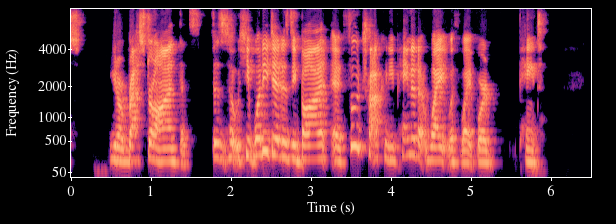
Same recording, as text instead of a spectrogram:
you know restaurant that's so he what he did is he bought a food truck and he painted it white with whiteboard paint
